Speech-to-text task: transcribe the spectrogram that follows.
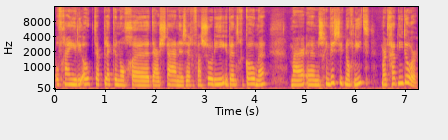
Of gaan jullie ook ter plekke nog daar staan en zeggen van sorry, u bent gekomen, maar misschien wist u het nog niet, maar het gaat niet door.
